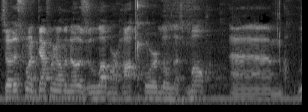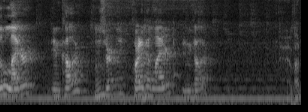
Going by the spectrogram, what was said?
So this one definitely on the nose is a lot more hop forward, a little less malt, um, a little lighter in color. Hmm. Certainly, quite a bit lighter in color. Here, bud.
